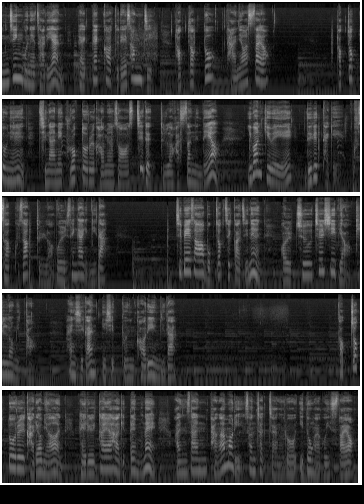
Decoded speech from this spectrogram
옹진군에 자리한 백패커들의 성지 덕적도 다녀왔어요. 덕적도는 지난해 구럽도를 가면서 스치듯 들러갔었는데요. 이번 기회에 느긋하게 구석구석 둘러볼 생각입니다. 집에서 목적지까지는 얼추 70여 킬로미터, 1시간 20분 거리입니다. 덕적도를 가려면 배를 타야 하기 때문에 안산 방아머리 선착장으로 이동하고 있어요.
